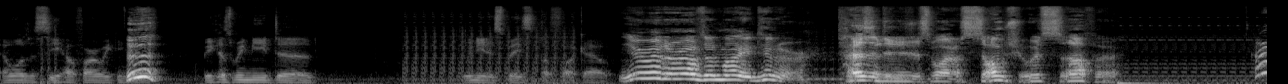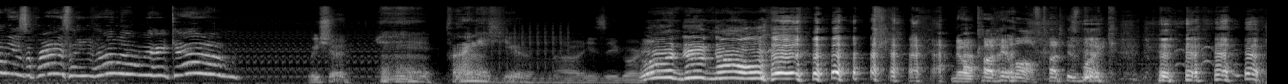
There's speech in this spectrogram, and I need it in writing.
and we'll just see how far we can go. because we need to. We need to space it the fuck out. You interrupted my dinner. Peasant didn't just want a sumptuous supper. How are you surprised that you we get him? We should punish you. Oh, he's Igor. I did know. No, cut him off. Cut his mic.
